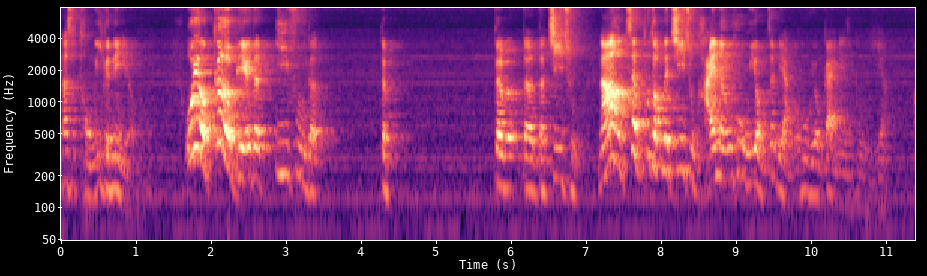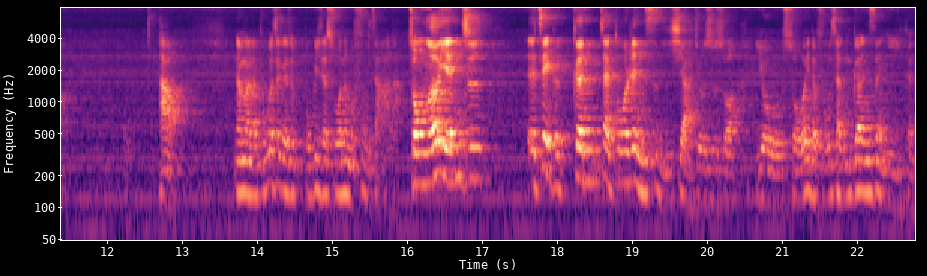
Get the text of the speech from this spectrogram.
那是同一个内容。我有个别的依附的的的的的基础。然后这不同的基础还能互用，这两个互用概念是不一样啊。好，那么呢，不过这个就不必再说那么复杂了。总而言之，呃，这个根再多认识一下，就是说有所谓的浮尘根、圣意根，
